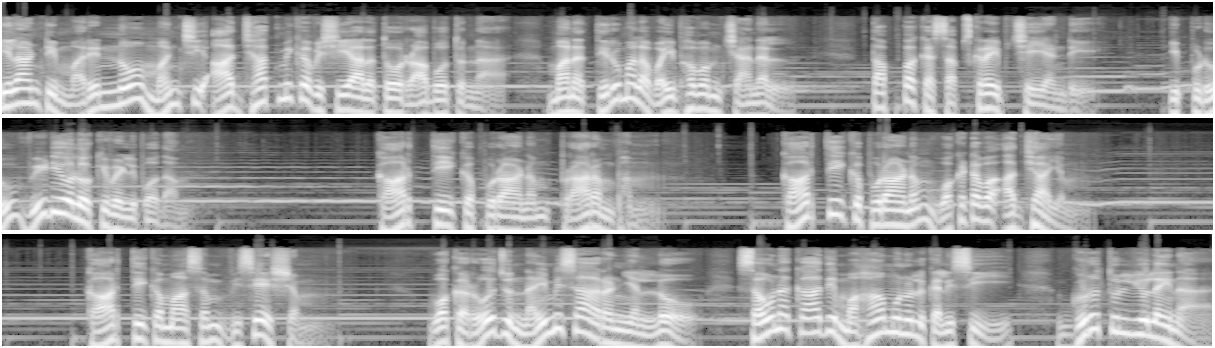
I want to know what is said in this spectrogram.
ఇలాంటి మరెన్నో మంచి ఆధ్యాత్మిక విషయాలతో రాబోతున్న మన తిరుమల వైభవం ఛానల్ తప్పక సబ్స్క్రైబ్ చేయండి. ఇప్పుడు వీడియోలోకి వెళ్ళిపోదాం. కార్తీక పురాణం ప్రారంభం. కార్తీక పురాణం ఒకటవ అధ్యాయం. కార్తీక మాసం విశేషం. ఒకరోజు నైమిసారణ్యంలో సౌనకాది మహామునులు కలిసి గురుతుల్యులైన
